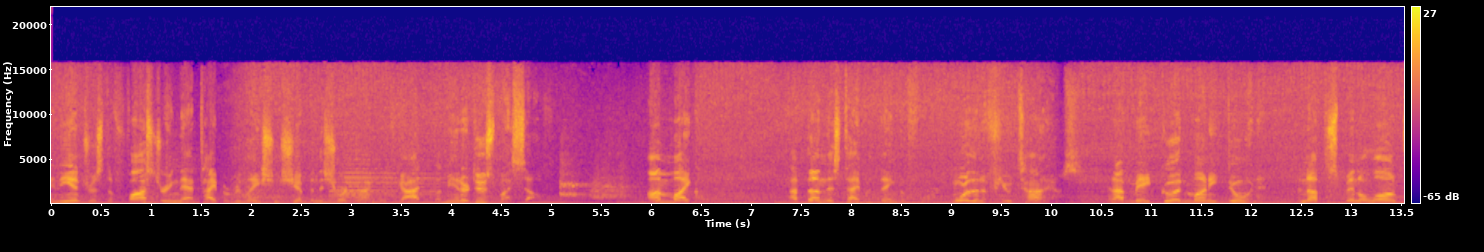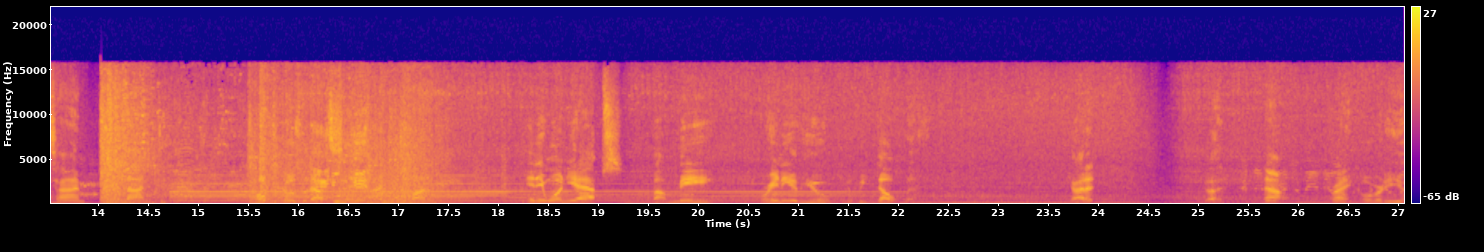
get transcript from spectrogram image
in the interest of fostering that type of relationship in the short time we've got, let me introduce myself. I'm Michael. I've done this type of thing before, more than a few times, and I've made good money doing it. Enough to spend a long time not doing it. Hope it goes without saying I know a lot of you. Anyone yaps about me or any of you, you'll be dealt with. Got it? Good. Now, Frank, over to you.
